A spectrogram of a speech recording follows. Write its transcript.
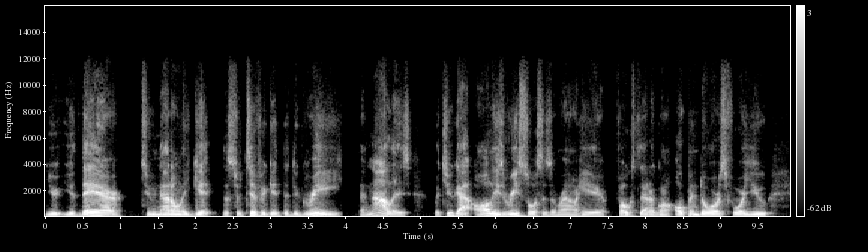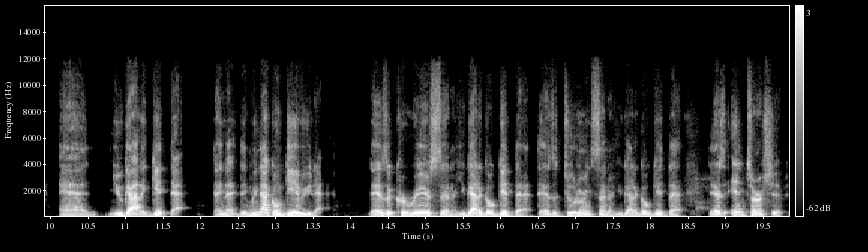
you're, you're there to not only get the certificate, the degree, the knowledge, but you got all these resources around here, folks that are going to open doors for you, and you got to get that. They not, they, we're not going to give you that. There's a career center. You got to go get that. There's a tutoring center. You got to go get that. There's internships.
